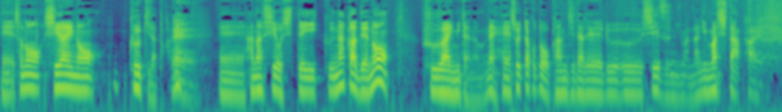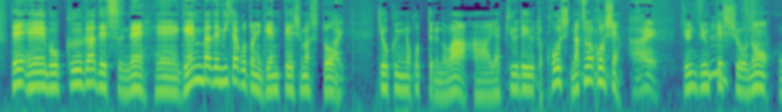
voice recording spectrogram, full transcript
えーその試合の空気だとかね、ええー話をしていく中での風合いみたいなのもね、えーそういったことを感じられるうシーズンにはなりました。えはい。で、えー僕がですね、えー現場で見たことに限定しますと、はい。記憶に残ってるのは、あー野球で言うと甲子、夏の甲子園。はい。準々決勝の、おー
